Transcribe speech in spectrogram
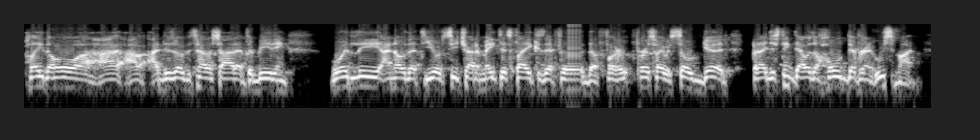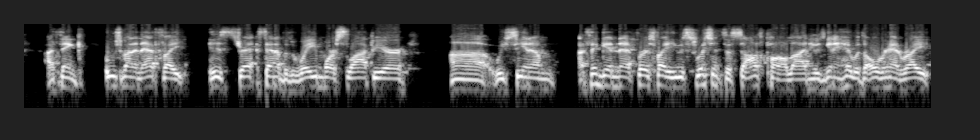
played the whole. Uh, I, I deserve the title shot after beating Woodley. I know that the UFC tried to make this fight because the first fight was so good, but I just think that was a whole different Usman. I think Usman in that fight, his stand up was way more sloppier. Uh, we've seen him. I think in that first fight, he was switching to southpaw a lot, and he was getting hit with the overhand right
